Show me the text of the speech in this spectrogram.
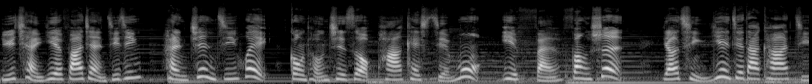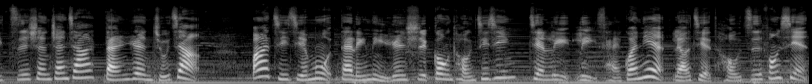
与产业发展基金和正机会共同制作 Podcast 节目《一帆放顺》。邀请业界大咖及资深专家担任主讲，八集节目带领你认识共同基金，建立理财观念，了解投资风险。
